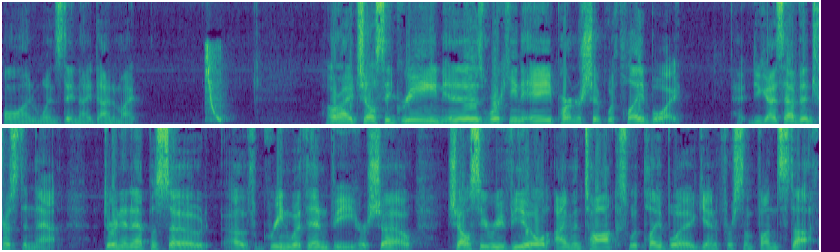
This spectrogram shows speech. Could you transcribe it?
on Wednesday Night Dynamite. All right, Chelsea Green is working a partnership with Playboy. Do you guys have interest in that? During an episode of Green with Envy, her show, Chelsea revealed I'm in talks with Playboy again for some fun stuff.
